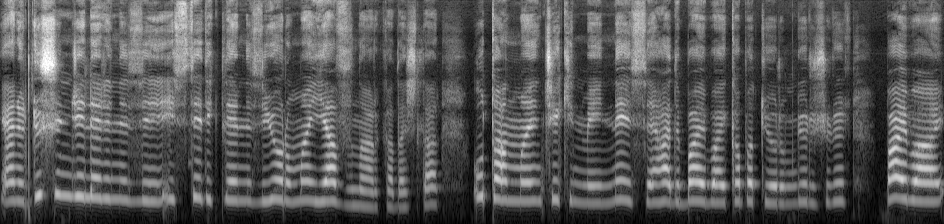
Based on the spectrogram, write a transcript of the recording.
Yani düşüncelerinizi, istediklerinizi yoruma yazın arkadaşlar. Utanmayın, çekinmeyin. Neyse hadi bay bay kapatıyorum. Görüşürüz. Bay bay.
